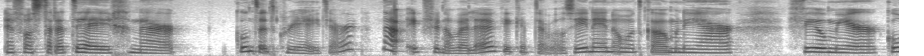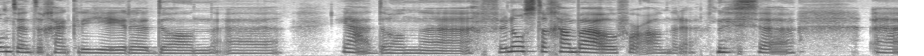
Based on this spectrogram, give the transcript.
en van strateeg naar content creator. Nou, ik vind dat wel leuk. Ik heb daar wel zin in om het komende jaar veel meer content te gaan creëren dan uh, ja, dan uh, funnels te gaan bouwen voor anderen. Dus uh, uh,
